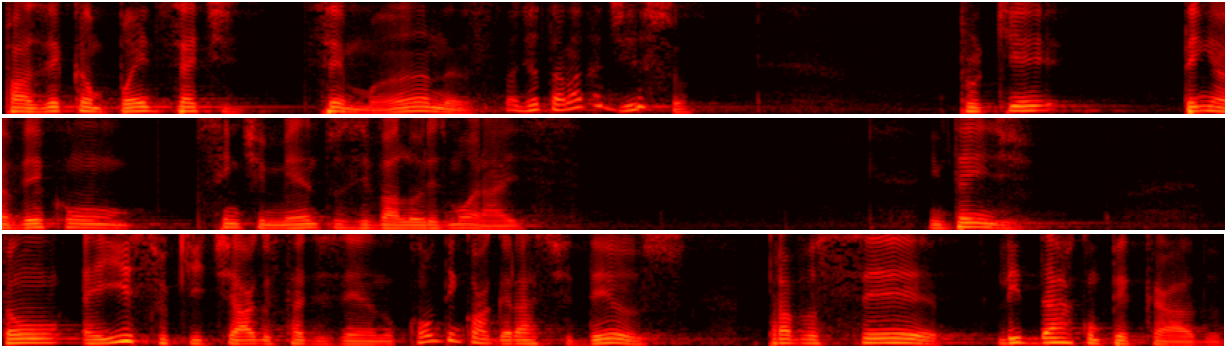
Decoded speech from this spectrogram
fazer campanha de sete semanas, não adianta nada disso. Porque tem a ver com sentimentos e valores morais. Entende? Então, é isso que Tiago está dizendo. Contem com a graça de Deus para você lidar com o pecado.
